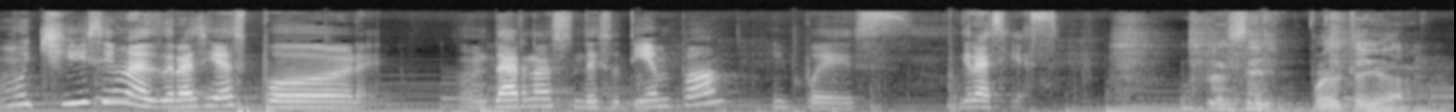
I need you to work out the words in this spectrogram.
Muchísimas gracias por darnos de su tiempo y pues gracias. Un placer poderte ayudar.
